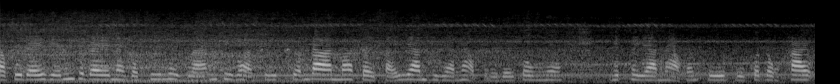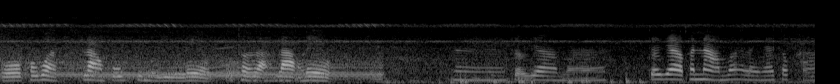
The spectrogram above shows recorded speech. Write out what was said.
ถ้าผู้ใดเห็นผู้ใดนั่นก็คือลูกหลานที่ว่าคือเชื่อมด้านมาแต่สายยานพญานาคปู่โดยตรงเนี่ยเฮ็ดพญานาคของปู่ปู่ก็ต้องค่ายออกเพราะว่าร่างปู่ปู่มีอยู่แล้วปู่ทละร่างแล้วเจ้าย่ามา เจ้าย่าพระนามว่าอะไรนะเจ้าคะ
